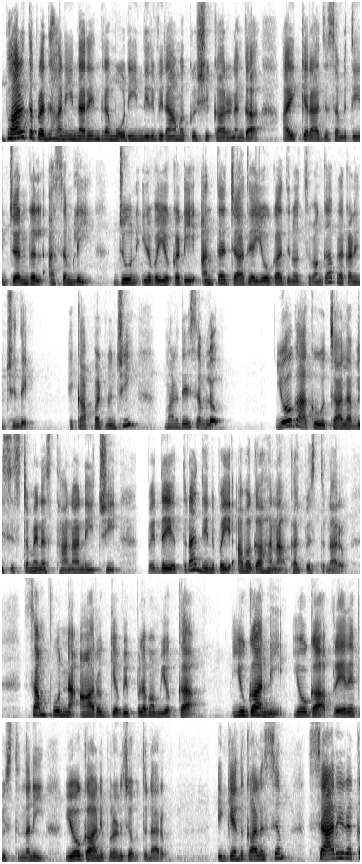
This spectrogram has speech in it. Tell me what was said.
భారత ప్రధాని నరేంద్ర మోడీ నిర్విరామ కృషి కారణంగా ఐక్యరాజ్య సమితి జనరల్ అసెంబ్లీ జూన్ ఇరవై ఒకటి అంతర్జాతీయ యోగా దినోత్సవంగా ప్రకటించింది. ఇక అప్పటి నుంచి మన దేశంలో యోగాకు చాలా విశిష్టమైన స్థానాన్ని ఇచ్చి పెద్ద ఎత్తున దీనిపై అవగాహన కల్పిస్తున్నారు. సంపూర్ణ ఆరోగ్య విప్లవం యొక్క యుగాన్ని యోగా ప్రేరేపిస్తుందని యోగా నిపుణులు చెబుతున్నారు. ఇంకెందుకు ఆలస్యం? శారీరక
